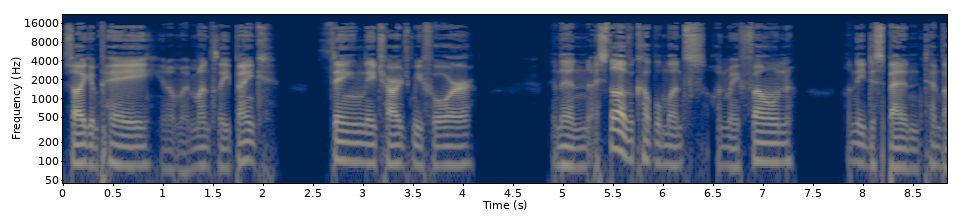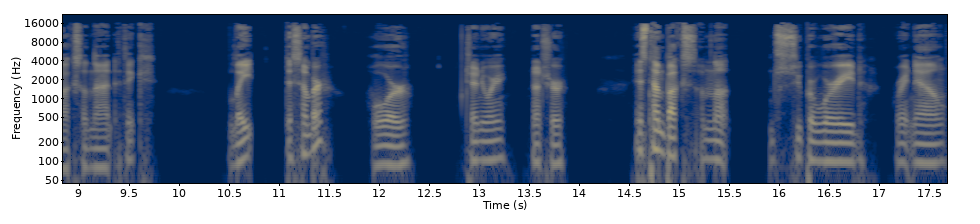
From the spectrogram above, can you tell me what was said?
so I can pay you know my monthly bank thing they charge me for, and then I still have a couple months on my phone I'll need to spend 10 bucks on that, I think late December or January, not sure. It's 10 bucks. I'm not super worried right now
